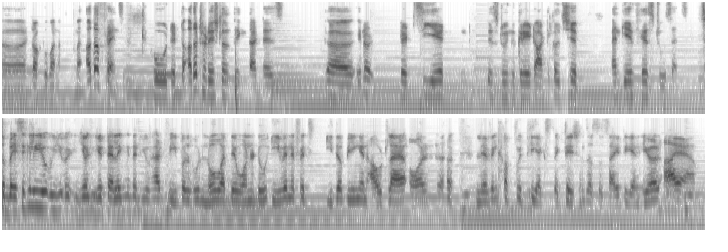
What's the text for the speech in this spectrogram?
uh, talked to one of my other friends who did the other traditional thing that is uh, you know did CA is doing a great articleship and gave his two cents. So basically, you, you you're, you're telling me that you've had people who know what they want to do, even if it's either being an outlier or uh, living up with the expectations of society. And here I am,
